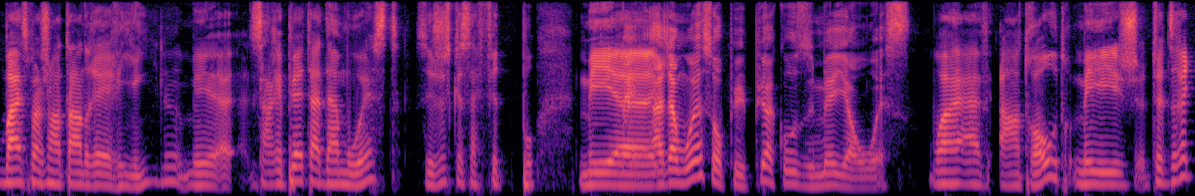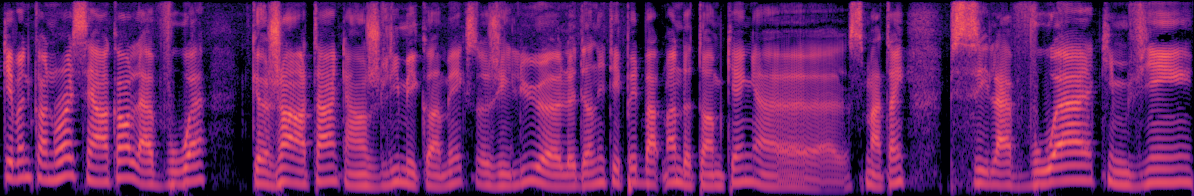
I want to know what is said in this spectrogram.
Ben, c'est parce que j'entendrais rien, là, mais euh, ça aurait pu être Adam West. C'est juste que ça ne fit pas. Mais. Ben, euh, Adam West, on peut plus à cause du meilleur West. Ouais, av- entre autres. Mais je te dirais que Kevin Conroy, c'est encore la voix que j'entends quand je lis mes comics. là. J'ai lu euh, le dernier TP de Batman de Tom King euh, ce matin. Puis c'est la voix qui me vient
